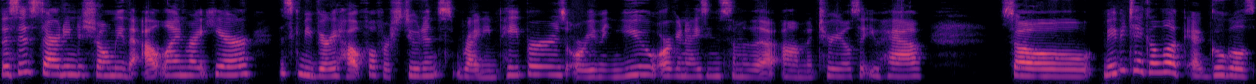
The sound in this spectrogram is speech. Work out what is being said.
this is starting to show me the outline right here. This can be very helpful for students writing papers or even you organizing some of the um, materials that you have. So maybe take a look at Google's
